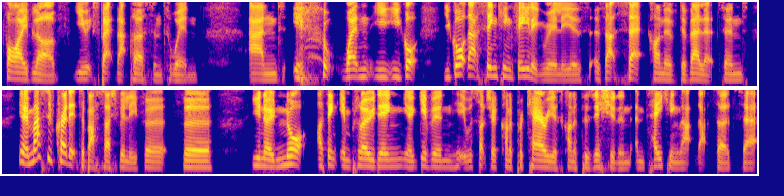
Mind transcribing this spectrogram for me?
five love, you expect that person to win. And when you, you got you got that sinking feeling really as as that set kind of developed. And you know massive credit to Basashvili for for you know not I think imploding you know given it was such a kind of precarious kind of position and, and taking that that third set.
